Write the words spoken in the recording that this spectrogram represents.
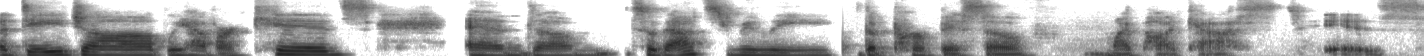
a day job we have our kids and um, so that's really the purpose of my podcast is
